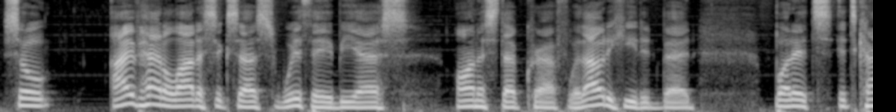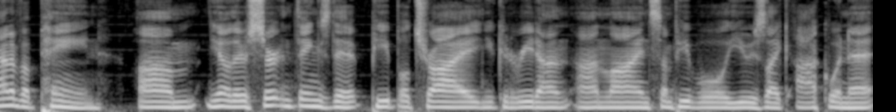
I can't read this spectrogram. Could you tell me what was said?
So I've had a lot of success with ABS on a Stepcraft without a heated bed, but it's it's kind of a pain. Um, you know, there's certain things that people try. You can read on online. Some people will use like Aquanet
